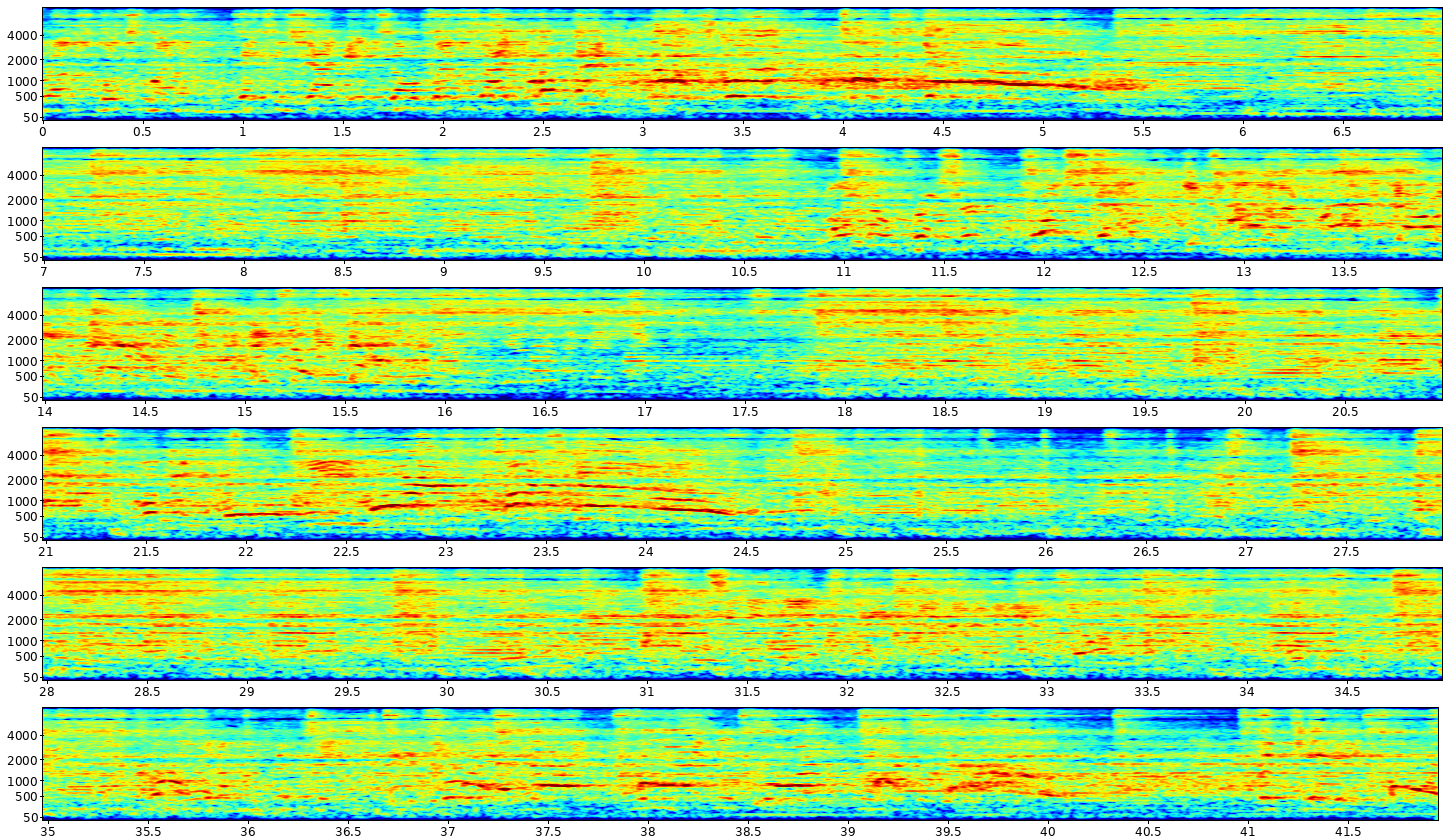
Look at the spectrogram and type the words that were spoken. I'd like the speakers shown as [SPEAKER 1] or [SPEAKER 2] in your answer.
[SPEAKER 1] runs. Looks like takes a shot in zone left side. Quarterback. That's good. Touchdown. Oh, Under pressure. Touchdown. Gets out of the City.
